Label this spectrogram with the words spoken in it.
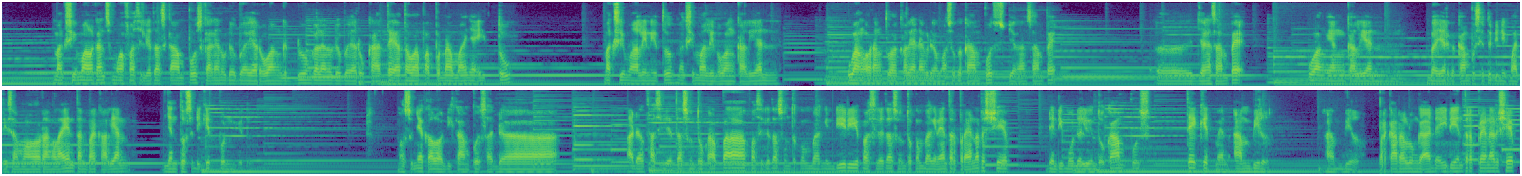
Maksimalkan semua fasilitas kampus kalian udah bayar uang gedung kalian udah bayar UKT atau apa pun namanya itu. Maksimalin itu maksimalin uang kalian uang orang tua kalian yang udah masuk ke kampus. Jangan sampai uh, jangan sampai uang yang kalian bayar ke kampus itu dinikmati sama orang lain tanpa kalian nyentuh sedikit pun gitu maksudnya kalau di kampus ada ada fasilitas untuk apa, fasilitas untuk kembangin diri, fasilitas untuk kembangin entrepreneurship, dan dimodali untuk kampus. Take it man, ambil, ambil. Perkara lu nggak ada ide entrepreneurship,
